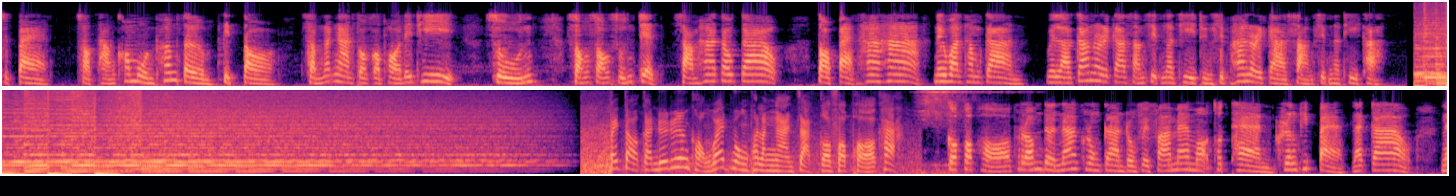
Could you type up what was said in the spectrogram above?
2568 สอบถามข้อมูลเพิ่มเติม ติดต่อสำนักงานกกพได้ที่ 0 2207 3599 ต่อ 855 ในวันทำการ เวลา 9นาฬิกา30 นาทีถึง 15นาฬิกา30 นาทีค่ะ ไปต่อกันด้วยเรื่องของแวดวงพลังงานจากกฟผค่ะ กฟผพร้อมเดินหน้าโครงการโรงไฟฟ้าแม่เมาะทดแทน เครื่องที่ 8 และ 9 ใน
